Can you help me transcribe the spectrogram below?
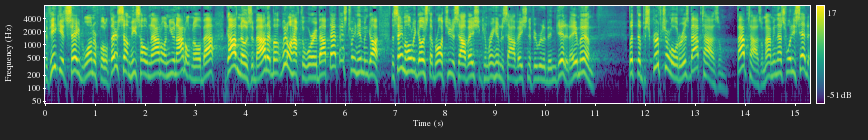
If he gets saved, wonderful. If there's something he's holding out on you and I don't know about, God knows about it, but we don't have to worry about that. That's between him and God. The same Holy Ghost that brought you to salvation can bring him to salvation if he really didn't get it. Amen. But the scriptural order is baptism baptize them. I mean, that's what he said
